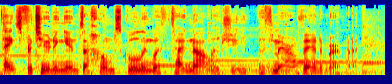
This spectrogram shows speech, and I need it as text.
Thanks for tuning in to Homeschooling with Technology with Meryl van der Merwe.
